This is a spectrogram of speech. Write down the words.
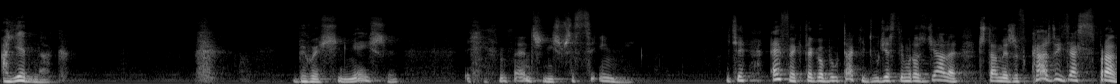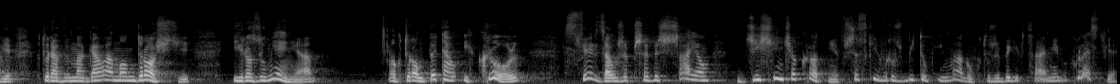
a jednak byłeś silniejszy i niż wszyscy inni. Wiecie, efekt tego był taki, w 20 rozdziale. Czytamy, że w każdej zaś sprawie, która wymagała mądrości i rozumienia, o którą pytał ich król, stwierdzał, że przewyższają dziesięciokrotnie wszystkich wróżbitów i magów, którzy byli w całym jego królestwie,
